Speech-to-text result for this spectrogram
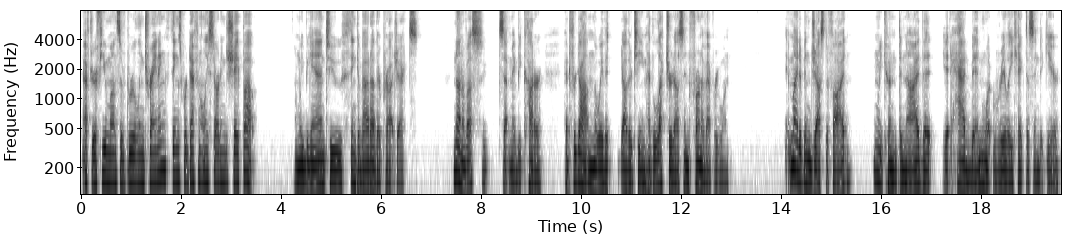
After a few months of grueling training, things were definitely starting to shape up, and we began to think about other projects. None of us, except maybe Cutter, had forgotten the way the other team had lectured us in front of everyone. It might have been justified. We couldn't deny that it had been what really kicked us into gear,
